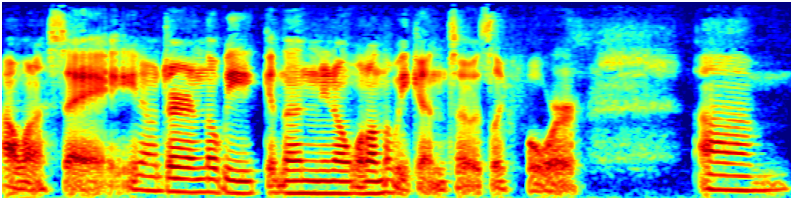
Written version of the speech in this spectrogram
I want to say, you know, during the week and then, you know, one on the weekend. So it's like four. Um,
